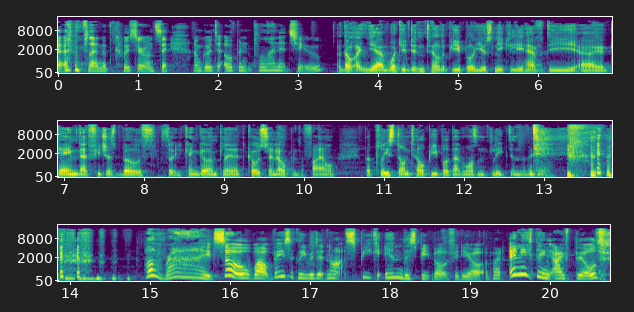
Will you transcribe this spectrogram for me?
uh, planet coaster. I want to say I'm going to open Planet Zoo. Though, uh, yeah, what you didn't tell the people, you sneakily have the uh, game that features both, so you can go and play it coaster and open the file. But please don't tell people that wasn't leaked in the video. All right. So, well, basically, we did not speak in the speed build video about anything I've built.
